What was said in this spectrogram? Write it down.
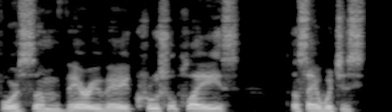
for some very, very crucial plays. I'll say, which is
